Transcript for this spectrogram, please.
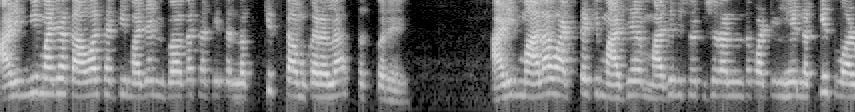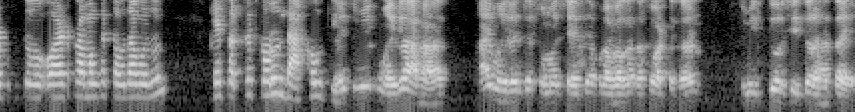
आणि मी माझ्या गावासाठी माझ्या विभागासाठी तर नक्कीच काम करायला तत्पर आहे. आणि मला वाटतं की माझ्या माझे मिस्टर किशोरानंद पाटील हे नक्कीच वार्ड वार्ड क्रमांक चौदा मधून हे सक्सेस करून दाखवतील. तुम्ही एक महिला आहात. काय महिलांच्या समस्या आहेत त्या प्रभागात असं वाटतं? कारण तुम्ही इतकी वर्ष इथं राहताय.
